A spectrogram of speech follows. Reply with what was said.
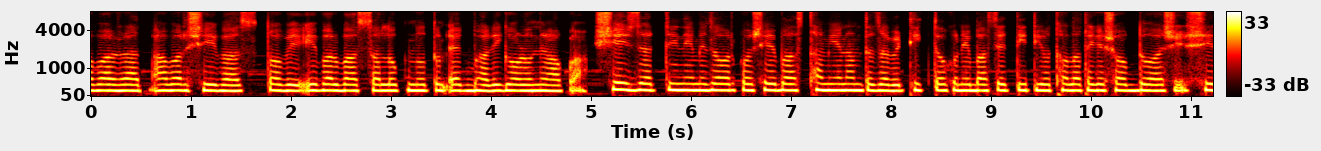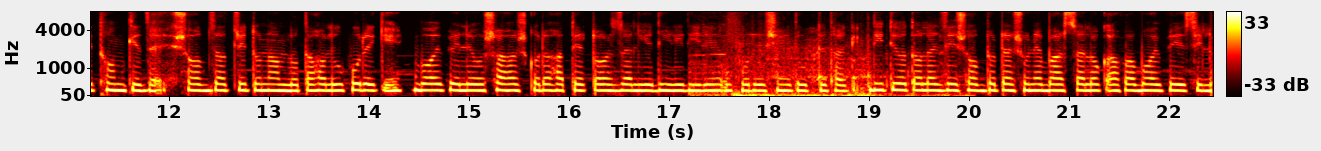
আবার রাত আবার সেই বাস। তবে এবার বাস চালক নতুন এক ভারী গরনের আপা। শেষ যাত্রী নেমে যাওয়ার পর সে বাস থামিয়ে নামতে যাবে। ঠিক তখনই বাসের তৃতীয় থলা থেকে শব্দ আসে সে থমকে যায়। সব যাত্রী তো নামলো তাহলে উপরে কে? ভয় পেলেও সাহস করে হাতের টর্চ জ্বালিয়ে ধীরে ধীরে উপরে সিঁড়িতে উঠতে থাকে। দ্বিতীয় তলায় যে শব্দটা শুনে বাস চালক আপা ভয় পেয়েছিল,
